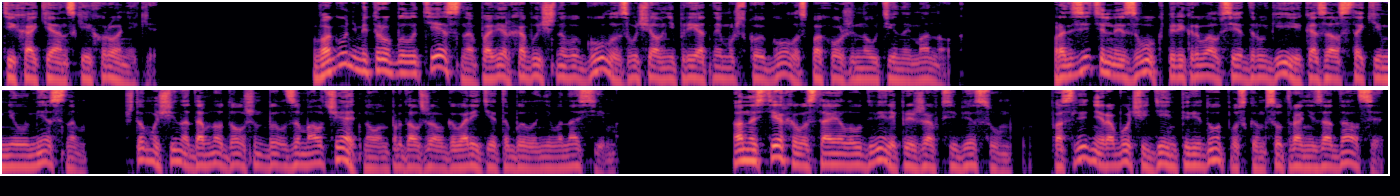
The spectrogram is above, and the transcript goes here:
Тихоокеанские хроники. В вагоне метро было тесно, поверх обычного гула звучал неприятный мужской голос, похожий на утиный манок. Пронзительный звук перекрывал все другие и казался таким неуместным, что мужчина давно должен был замолчать, но он продолжал говорить, и это было невыносимо. Анна Стерхова стояла у двери, прижав к себе сумку. Последний рабочий день перед отпуском с утра не задался.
